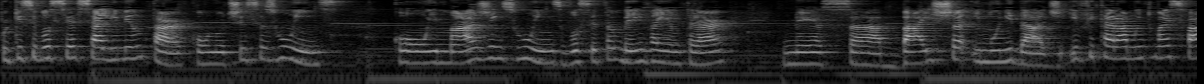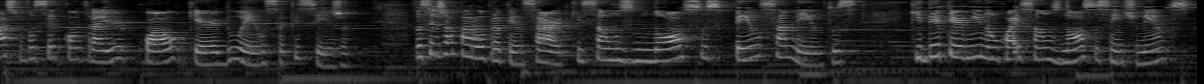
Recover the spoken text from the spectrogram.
Porque se você se alimentar com notícias ruins, com imagens ruins, você também vai entrar nessa baixa imunidade e ficará muito mais fácil você contrair qualquer doença que seja. Você já parou para pensar que são os nossos pensamentos que determinam quais são os nossos sentimentos?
